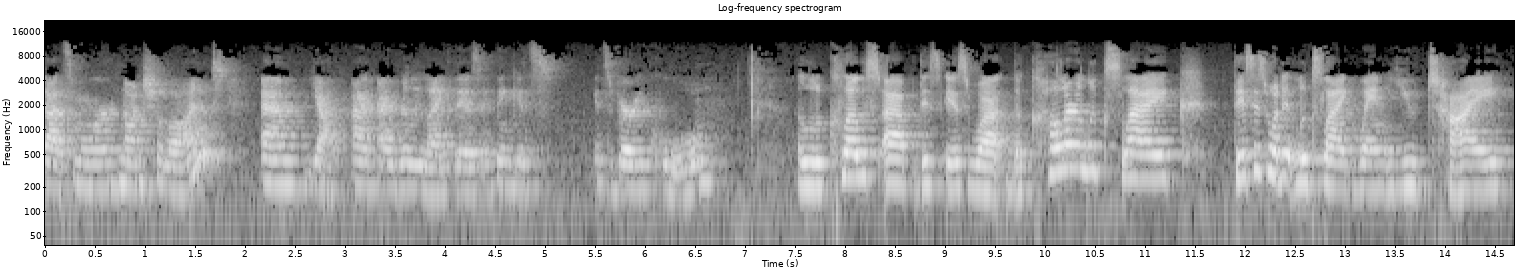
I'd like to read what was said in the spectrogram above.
that's more nonchalant. Um yeah i i really like this. I think it's it's very cool. A little close up. This is what the color looks like. This is what it looks like when you tie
